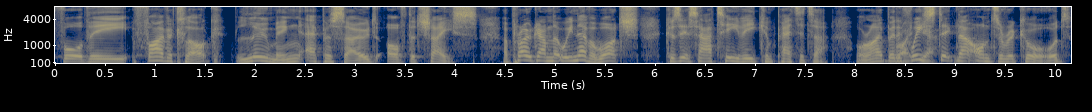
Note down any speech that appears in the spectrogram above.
for the five o'clock looming episode of The Chase, a program that we never watch because it's our TV competitor. All right, but if we yeah, stick that on to record.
